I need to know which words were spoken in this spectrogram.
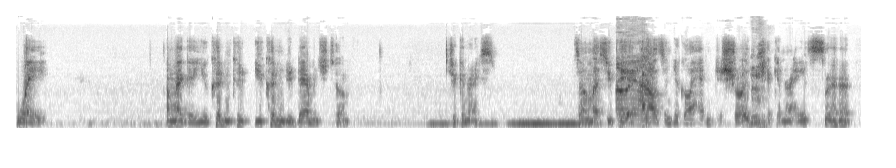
Wait. Omega, you couldn't you couldn't do damage to him. Chicken race. So unless you pay Oh, a thousand to go ahead and destroy the chicken race,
